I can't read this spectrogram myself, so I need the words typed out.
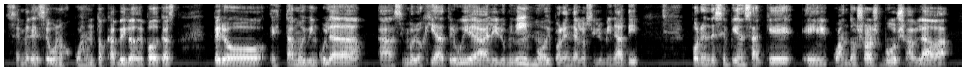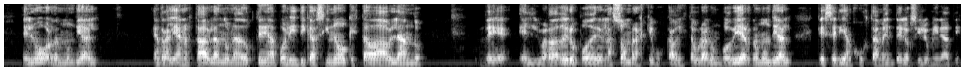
se merece unos cuantos capítulos de podcast, pero está muy vinculada a simbología atribuida al iluminismo y por ende a los Illuminati. Por ende se piensa que eh, cuando George Bush hablaba del nuevo orden mundial, en realidad no estaba hablando de una doctrina política, sino que estaba hablando del el verdadero poder en las sombras que buscaba instaurar un gobierno mundial, que serían justamente los Illuminati.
